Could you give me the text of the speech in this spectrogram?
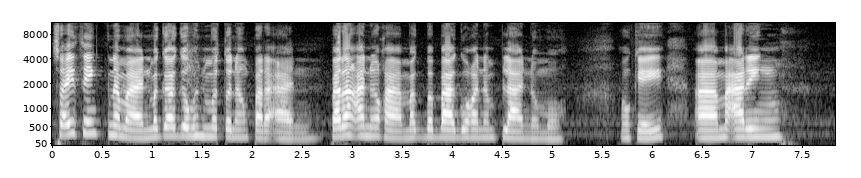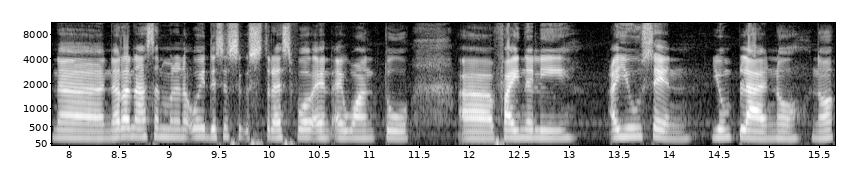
So I think naman, magagawan mo to ng paraan. Parang ano ka, magbabago ka ng plano mo. Okay? Uh, maaring na naranasan mo na na, uy, this is stressful and I want to uh, finally ayusin yung plano, no?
